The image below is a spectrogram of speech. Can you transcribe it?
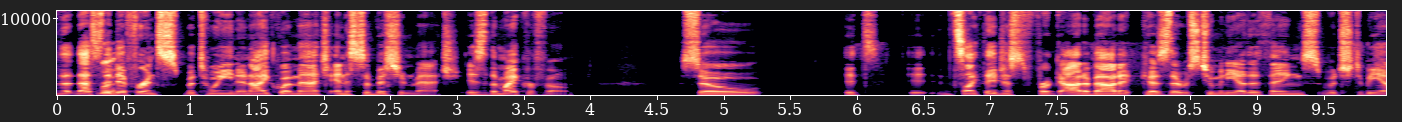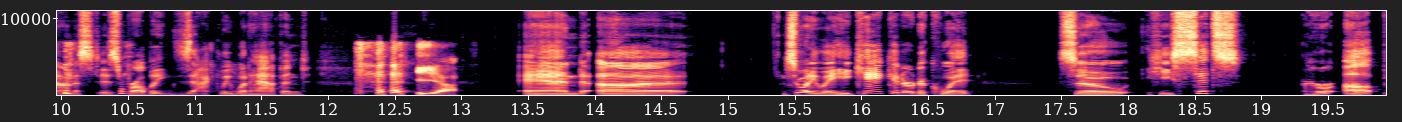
Th- that's the difference between an I quit match and a submission match is the microphone. So it's it's like they just forgot about it because there was too many other things, which to be honest is probably exactly what happened. yeah. And uh so anyway, he can't get her to quit. So he sits her up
